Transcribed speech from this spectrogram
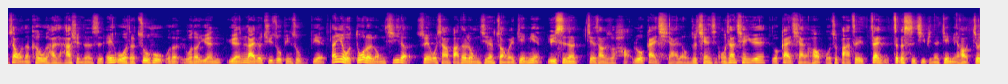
像我那客户，他他选择的是，哎，我的住户，我的我的原原来的居住平数不变，但因为我多了容积了，所以我想把这个容积呢转为店面。于是呢，建商就说好，如果盖起来了，我们就签，我现在签约，如果盖起来了后，我就把这在这个十几平的店面哈，就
